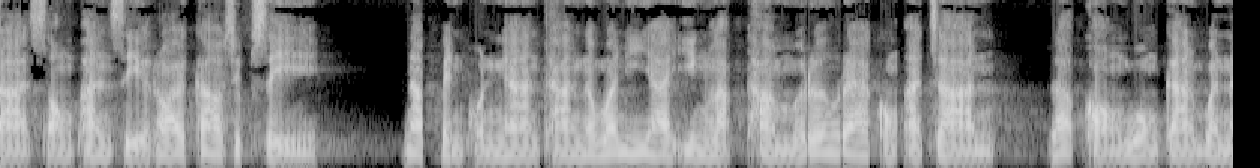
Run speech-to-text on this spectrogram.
ราช 2494 นับเป็นผลงานทางนวนิยายอิงหลักธรรมเรื่องแรกของอาจารย์ และของวงการวรรณ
